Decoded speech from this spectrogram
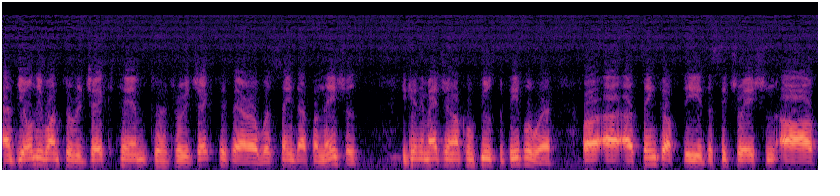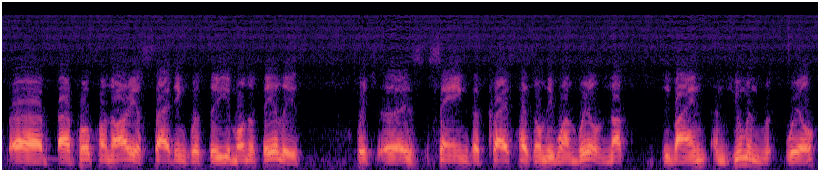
and the only one to reject him to, to reject his error was Saint Athanasius. You can imagine how confused the people were. Or uh, I think of the the situation of uh, uh, Pope Honorius siding with the monothelites, which uh, is saying that Christ has only one will, not divine and human will.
